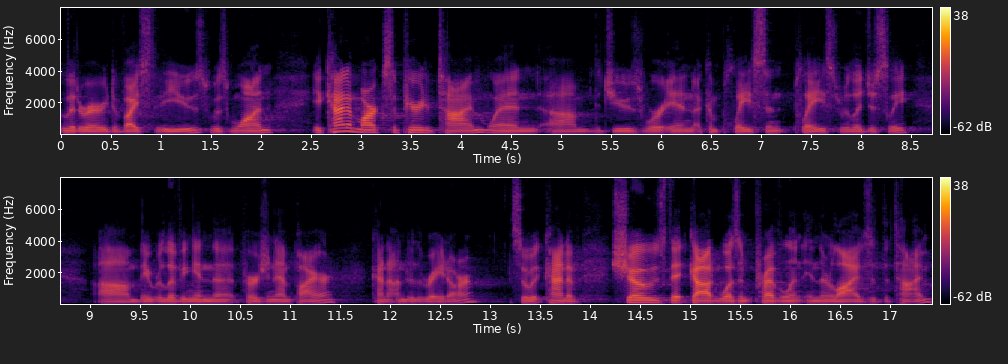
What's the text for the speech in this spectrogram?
literary device that he used, was one, it kind of marks a period of time when um, the Jews were in a complacent place religiously. Um, they were living in the Persian Empire, kind of under the radar. So it kind of shows that God wasn't prevalent in their lives at the time.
